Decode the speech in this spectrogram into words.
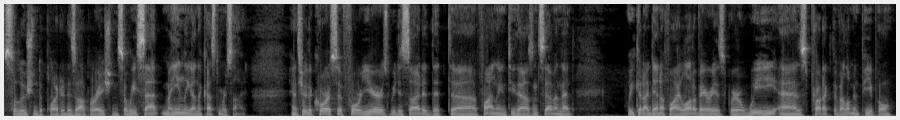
solution deployed at his operation. So we sat mainly on the customer side. And through the course of four years, we decided that uh, finally in 2007 that we could identify a lot of areas where we, as product development people,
